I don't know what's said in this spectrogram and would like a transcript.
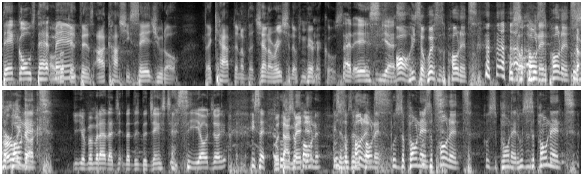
There goes that Oh, man. look at this, Akashi Seijuro, the captain of the generation of miracles. That is yes. Oh, he said, "Where's his opponents? who's his Who's opponent? his opponents? Who's The opponent? duck. You remember that that, the, the, the James Chen CEO Joy? He said, With "Who's that his opponent? He Who's said, his "Who's his opponent? opponents? Who's his opponent? Who's his opponent? Who's his opponent? Who's his opponent?"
